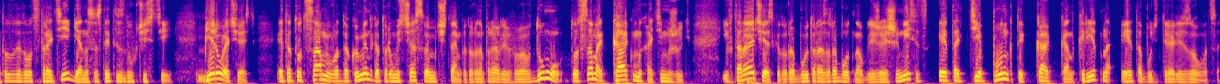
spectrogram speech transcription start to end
тут вот эта вот стратегия, она состоит из двух частей. Первая часть – это тот самый вот документ, который мы сейчас с вами читаем, который направили в Думу, тот самый, как мы хотим жить. И вторая часть, которая будет разработана в ближайший месяц, это те пункты, как конкретно это будет реализовываться.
